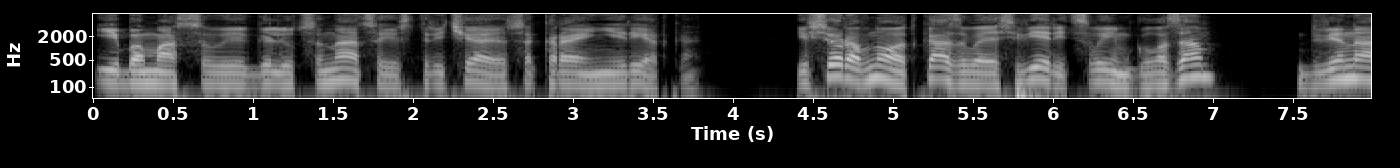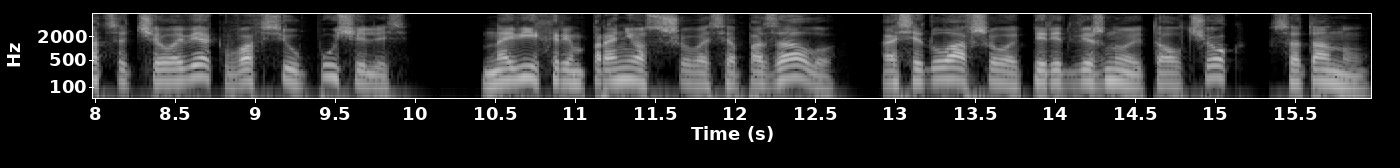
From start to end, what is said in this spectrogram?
ибо массовые галлюцинации встречаются крайне редко. И все равно, отказываясь верить своим глазам, 12 человек вовсю пучились на вихрем пронесшегося по залу, оседлавшего передвижной толчок, сатану.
